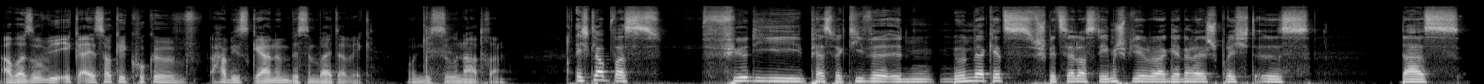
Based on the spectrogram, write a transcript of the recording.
Aber so wie ich Eishockey gucke, habe ich es gerne ein bisschen weiter weg und nicht so nah dran. Ich glaube, was für die Perspektive in Nürnberg jetzt speziell aus dem Spiel oder generell spricht, ist, dass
